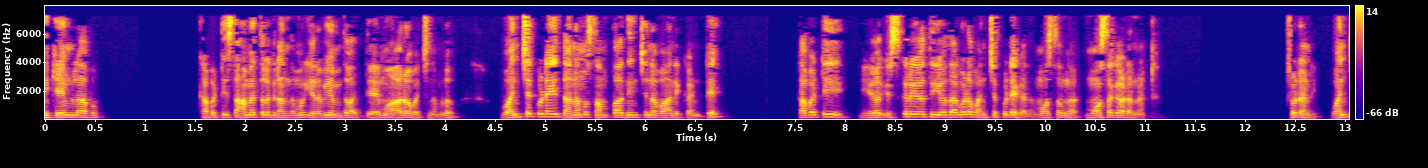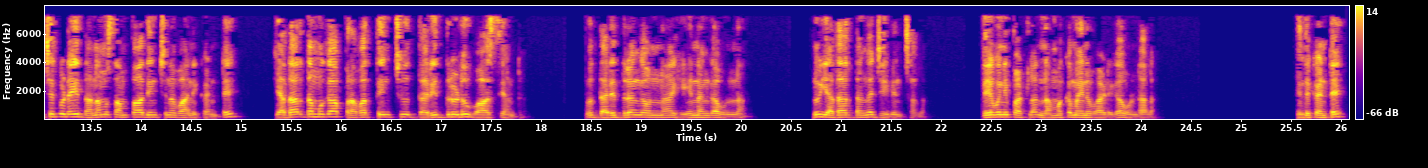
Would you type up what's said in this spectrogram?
నీకేం లాభం? కాబట్టి సామెతల గ్రంథము ఇరవై ఎనిమిదో అధ్యాయము ఆరో వచనంలో వంచకుడై ధనము సంపాదించిన వాని కంటే కాబట్టి ఇస్కరయోతి యోధ కూడా వంచకుడే కదా మోసంగా మోసగాడు అన్నట్టు చూడండి వంచకుడై ధనము సంపాదించిన వాని కంటే యథార్థముగా ప్రవర్తించు దరిద్రుడు వాసి అంట. నువ్వు దరిద్రంగా ఉన్నా హీనంగా ఉన్నా నువ్వు యథార్థంగా జీవించాల. దేవుని పట్ల నమ్మకమైన వాడిగా ఉండాల. ఎందుకంటే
